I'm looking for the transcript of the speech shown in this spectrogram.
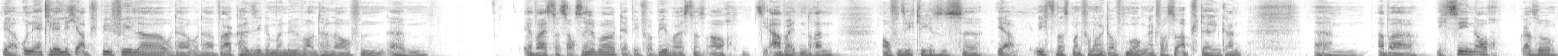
ja, unerklärliche Abspielfehler oder, oder waghalsige Manöver unterlaufen. Ähm, er weiß das auch selber, der BVB weiß das auch, sie arbeiten dran. Offensichtlich ist es äh, ja nichts, was man von heute auf morgen einfach so abstellen kann. Ähm, aber ich sehe ihn auch also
